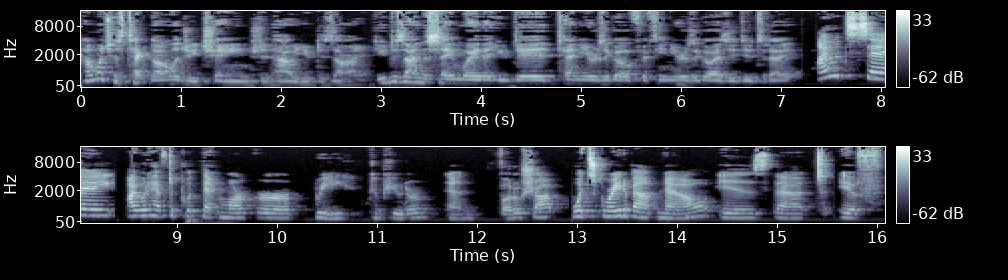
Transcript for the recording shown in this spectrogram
How much has technology changed in how you design? Do you design the same way that you did 10 years ago, 15 years ago as you do today? I would say I would have to put that marker pre computer and Photoshop. What's great about now is that if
